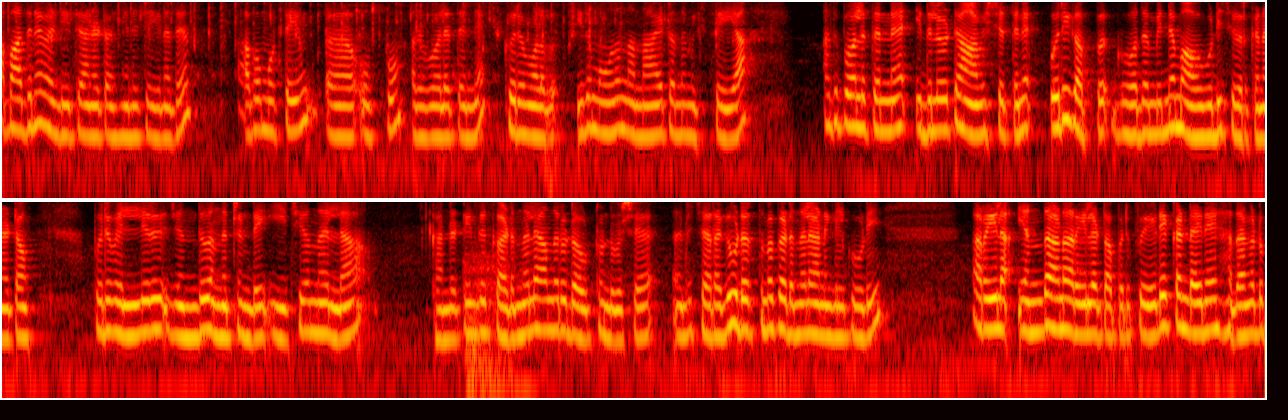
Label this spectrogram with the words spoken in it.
അപ്പോൾ അതിന് വേണ്ടിയിട്ടാണ് കേട്ടോ ഇങ്ങനെ ചെയ്യുന്നത് അപ്പോൾ മുട്ടയും ഉപ്പും അതുപോലെ തന്നെ കുരുമുളക് ഇത് മൂന്നും നന്നായിട്ടൊന്ന് മിക്സ് ചെയ്യുക അതുപോലെ തന്നെ ഇതിലോട്ട് ആവശ്യത്തിന് ഒരു കപ്പ് ഗോതമ്പിന്റെ മാവ് കൂടി ചേർക്കണം കേട്ടോ. അപ്പോൾ ഒരു വലിയൊരു ജന്തു വന്നിട്ടുണ്ട്. ഈച്ചയൊന്നുമല്ല. കണ്ടിട്ട് എനിക്ക് കടന്നലാന്നൊരു ഡൗട്ടുണ്ട് പക്ഷേ അതിന്റെ ചിറക് വിടർത്തുമ്പോൾ കടന്നലാണെങ്കിൽ കൂടി അറിയില്ല. എന്താണ് അറിയില്ല കേട്ടോ അപ്പോൾ ഒരു പേടിയൊക്കെ ഉണ്ടായിന്. അതങ്ങോട്ട്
